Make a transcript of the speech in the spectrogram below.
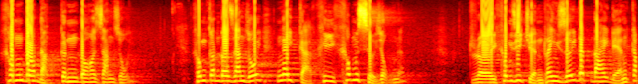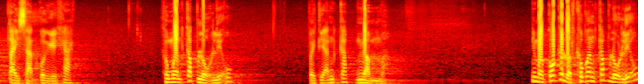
Không đo đạc, cân đo gian dối. Không cân đo gian dối, ngay cả khi không sử dụng nữa. Rồi không di chuyển ranh giới đất đai để ăn cắp tài sản của người khác. Không ăn cắp lộ liễu. Vậy thì ăn cắp ngầm mà. Nhưng mà có cái luật không ăn cắp lộ liễu.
